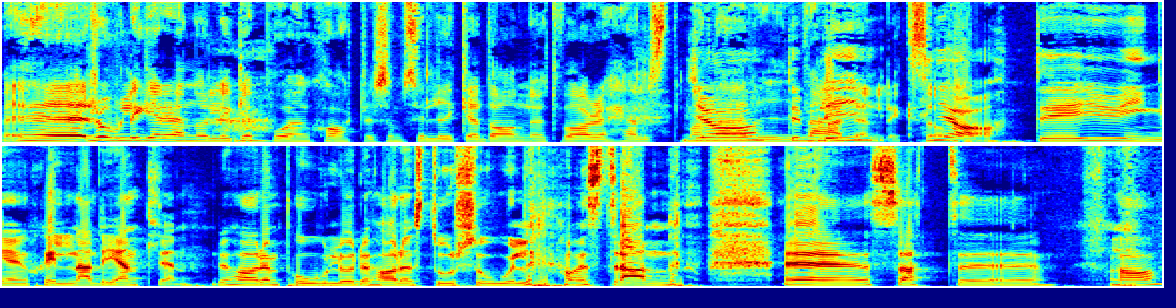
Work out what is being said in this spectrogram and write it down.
Eh, roligare än att ligga på en charter som ser likadan ut var det helst man ja, är i världen. Blir, liksom. Ja, det är ju ingen skillnad egentligen. Du har en pool och du har en stor sol och en strand. Eh, så att, eh, ja.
